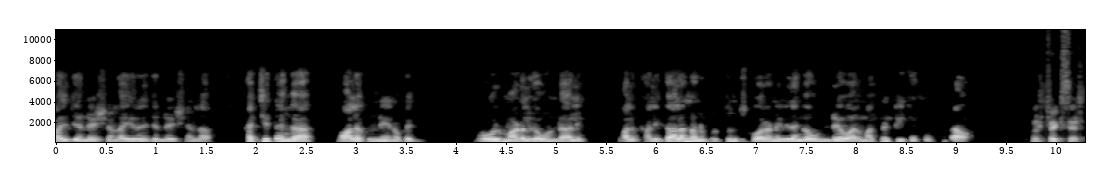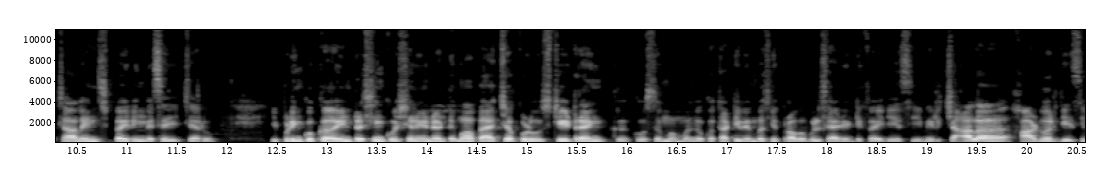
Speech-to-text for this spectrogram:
పది జనరేషన్ల ఇరవై జనరేషన్ల ఖచ్చితంగా వాళ్ళకు నేను ఒక రోల్ మోడల్గా ఉండాలి. వాళ్ళు కలికాలం నన్ను గుర్తుంచుకోవాలనే విధంగా ఉండే వాళ్ళు మాత్రం టీచర్ రావాలి. పర్ఫెక్ట్ సార్ చాలా ఇన్స్పైరింగ్ మెసేజ్ ఇచ్చారు. ఇప్పుడు ఇంకొక ఇంట్రెస్టింగ్ క్వశ్చన్ ఏంటంటే మా బ్యాచ్ అప్పుడు స్టేట్ ర్యాంక్ కోసం మమ్మల్ని ఒక థర్టీ మెంబర్స్ని ప్రాబబుల్స్ ఐడెంటిఫై చేసి మీరు చాలా హార్డ్ వర్క్ చేసి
